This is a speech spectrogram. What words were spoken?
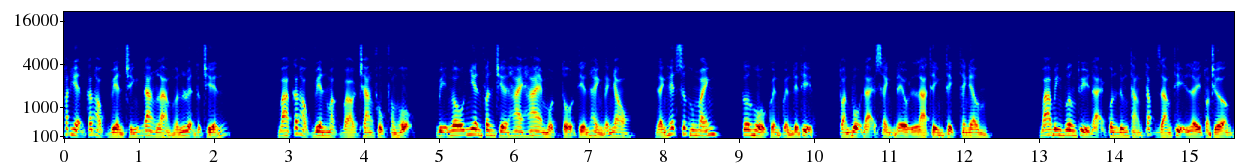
phát hiện các học viên chính đang làm huấn luyện thực chiến. Ba các học viên mặc vào trang phục phòng hộ, bị ngẫu nhiên phân chia hai hai một tổ tiến hành đánh nhau, đánh hết sức hung mãnh, cơ hồ quyền quyền đến thịt, toàn bộ đại sảnh đều là thỉnh thịch thanh âm. Ba binh vương thủy đại quân đứng thẳng tắp giám thị lấy toàn trường.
